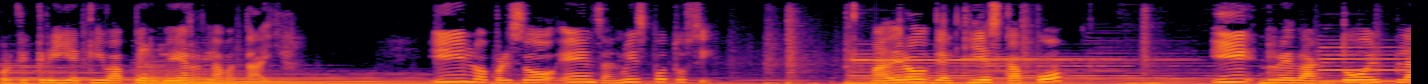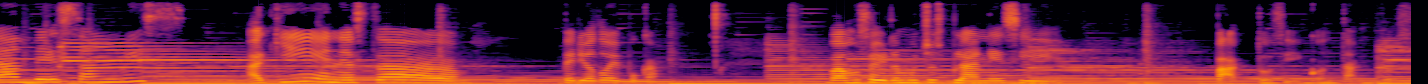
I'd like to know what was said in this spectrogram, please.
porque creía que iba a perder la batalla y lo apresó en San Luis Potosí. Madero de aquí escapó y redactó el plan de San Luis. Aquí en esta periodo época vamos a ir de muchos planes y pactos y contactos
